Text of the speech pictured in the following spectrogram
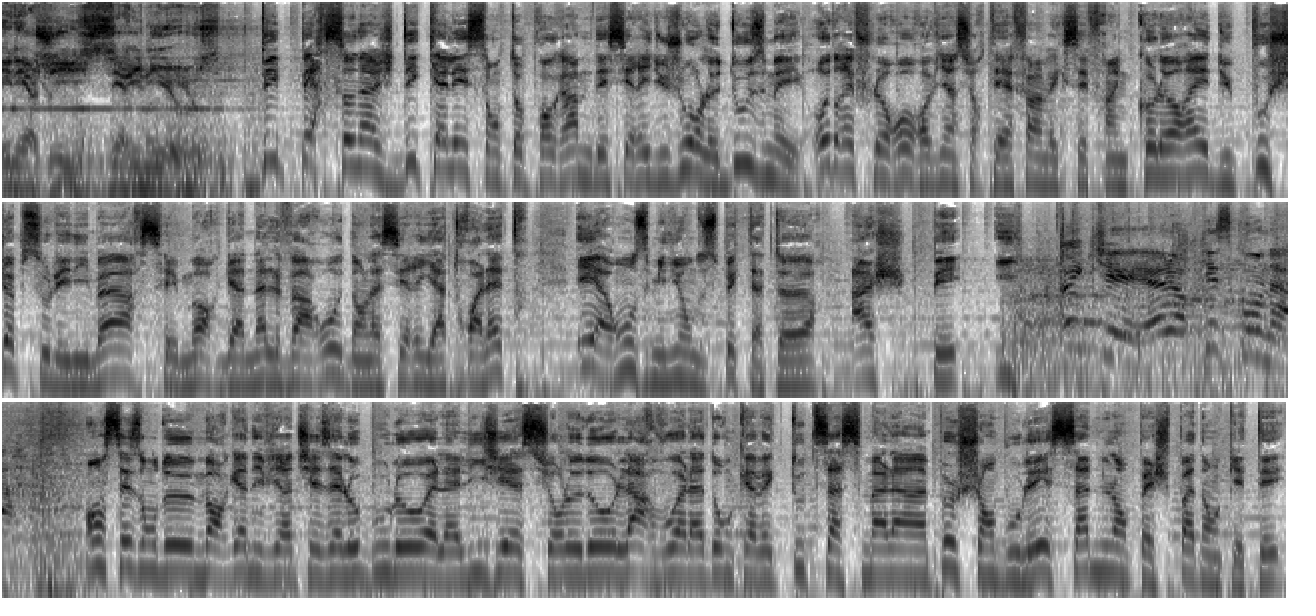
Énergie, série News. Des personnages décalés sont au programme des séries du jour le 12 mai. Audrey Fleurot revient sur TF1 avec ses fringues colorées, du push-up sous les nibards, c'est Morgan Alvaro dans la série à trois lettres et à 11 millions de spectateurs, HPI. Ok, alors qu'est-ce qu'on a? En saison 2, Morgan est virée de chez elle au boulot, elle a l'IGS sur le dos, la revoilà donc avec toute sa smala un peu chamboulée, ça ne l'empêche pas d'enquêter,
